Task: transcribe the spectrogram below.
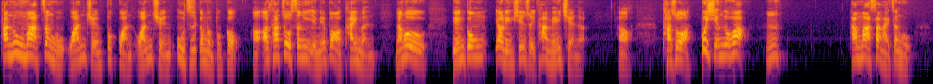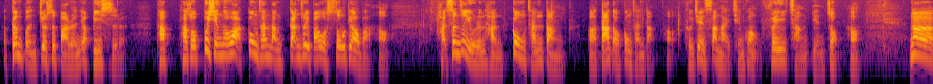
他怒骂政府完全不管，完全物资根本不够啊！而他做生意也没有办法开门，然后员工要领薪水，他没钱了。啊，他说，不行的话，嗯，他骂上海政府根本就是把人要逼死了。他他说不行的话，共产党干脆把我收掉吧！啊，还甚至有人喊共产党。啊！打倒共产党，好，可见上海情况非常严重。哈，那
